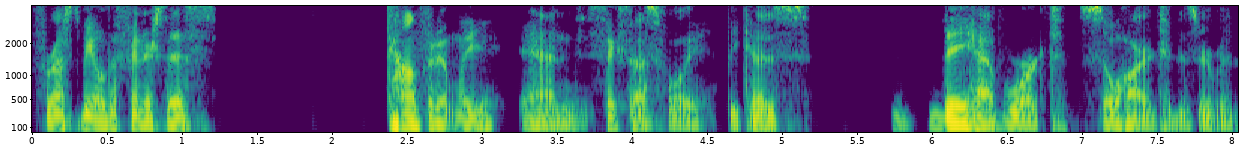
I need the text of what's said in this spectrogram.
for us to be able to finish this confidently and successfully because they have worked so hard to deserve it.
